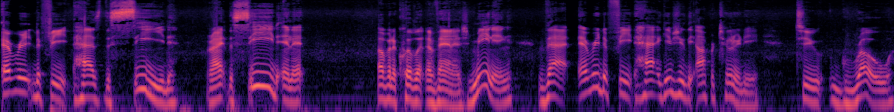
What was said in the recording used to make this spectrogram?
every defeat has the seed, right? The seed in it of an equivalent advantage, meaning that every defeat ha- gives you the opportunity to grow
